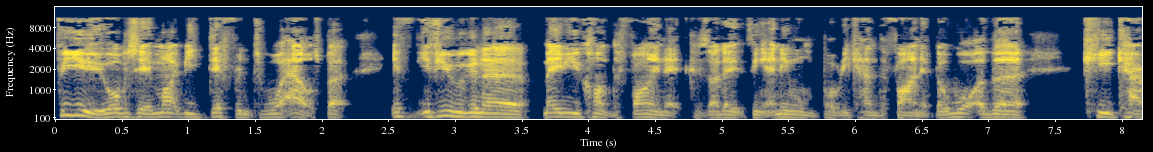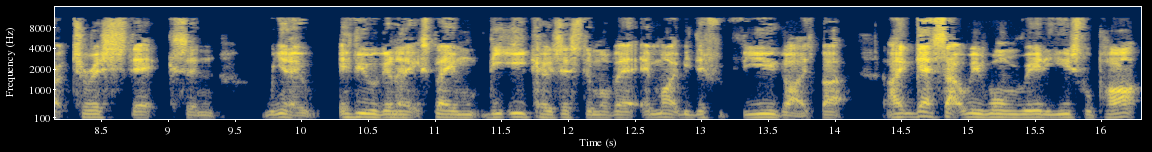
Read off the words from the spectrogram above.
for you, obviously it might be different to what else, but if, if you were going to, maybe you can't define it because I don't think anyone probably can define it, but what are the key characteristics and, you know, if you were going to explain the ecosystem of it, it might be different for you guys, but I guess that would be one really useful part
